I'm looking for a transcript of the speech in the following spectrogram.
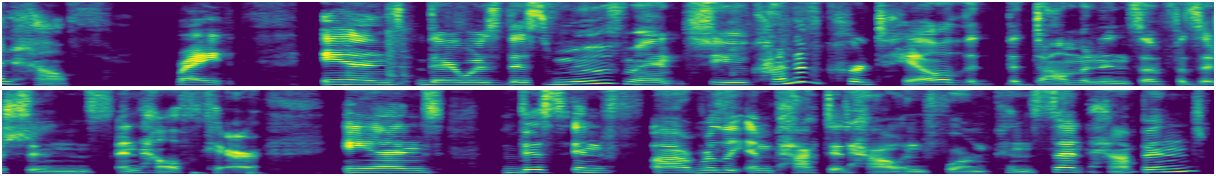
and health right? And there was this movement to kind of curtail the, the dominance of physicians in healthcare. And this inf- uh, really impacted how informed consent happened.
